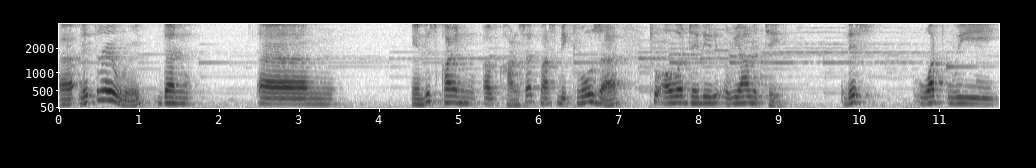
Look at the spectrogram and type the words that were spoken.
uh, literary work then um, in this kind of concept must be closer to our daily reality. This what we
